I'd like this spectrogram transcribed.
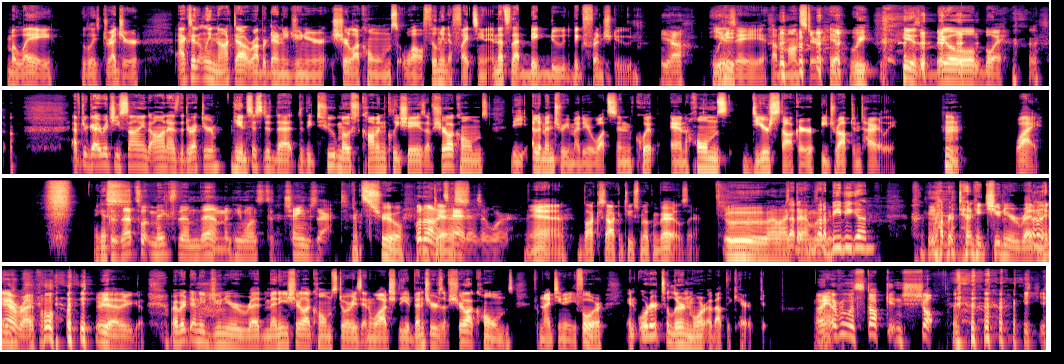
Maillet, who plays Dredger, accidentally knocked out Robert Downey Jr., Sherlock Holmes, while filming a fight scene. And that's that big dude, the big French dude. Yeah. He Oui. is a, a monster. yeah, we. He is a big old boy. After Guy Ritchie signed on as the director, he insisted that the two most common cliches of Sherlock Holmes, the elementary, my dear Watson quip, and Holmes' deer stalker, be dropped entirely. Hmm. Why? I guess Because that's what makes them them, and he wants to change that. that's true. Put it I on its head, as it were. Yeah, lock, stock, and two smoking barrels there. Ooh, I like is, that that, a, is that a BB gun? Robert Downey Jr. read Is that an many air rifle. yeah, there you go. Robert Downey Jr. read many Sherlock Holmes stories and watched The Adventures of Sherlock Holmes from 1984 in order to learn more about the character. All right, Wow. everyone, stop getting shot. Yeah.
